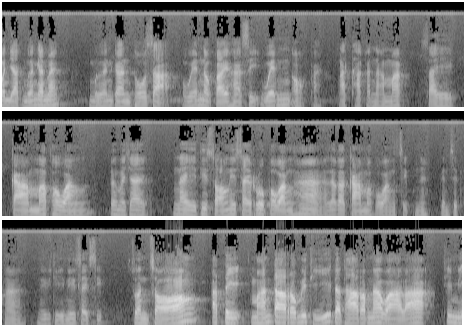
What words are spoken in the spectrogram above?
บัญญัติเหมือนกันไหมเหมือนกันโทสะเว้นออกไปหาสิเว้นออกไป อัฏฐกนามักใส่กามมะผวังเออไม่ใช่ ในที่สองนี่ใส่รูปผวังห้าแล้วก็การมาผวังสิบนะเป็นสิบห้าในวิธีนี้ใส่สิบส่วนสองอติมหันตารมวิถีตถารมนาวาละที่มี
